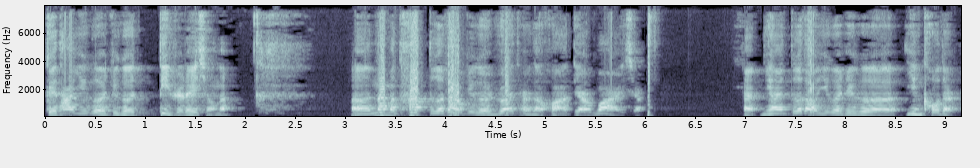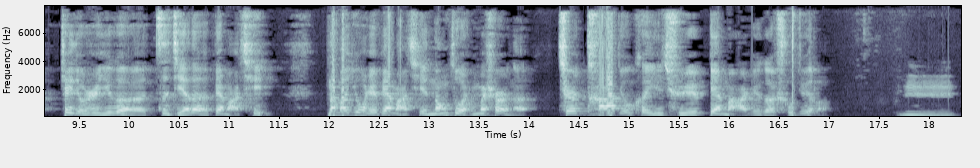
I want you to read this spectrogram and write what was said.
给它一个这个地址类型的，呃，那么它得到这个 writer 的话，点 var 一下，哎，你看得到一个这个 encoder，这就是一个字节的编码器。那么用这编码器能做什么事儿呢？其实它就可以去编码这个数据了。嗯，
